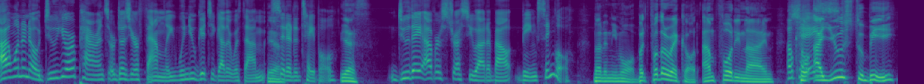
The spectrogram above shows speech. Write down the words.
I want to know do your parents or does your family, when you get together with them, Yeah. sit at a table, Yes. Do they ever stress you out about being single? Not anymore. But for the record, I'm 49. Okay. So I used to be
